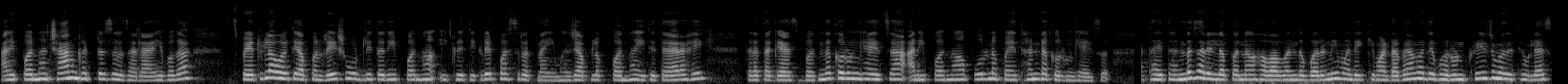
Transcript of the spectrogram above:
आणि पन्ह छान घट्टसर झाला आहे बघा. स्पॅटुलावरती आपण रेश ओढली तरी पन्ह इकडे तिकडे पसरत नाही. म्हणजे आपलं पन्ह इथे तयार आहे. तर आता गॅस बंद करून घ्यायचा आणि पन्ह पूर्णपणे थंड करून घ्यायचं. आता हे थंड झालेलं पन्ह हवाबंद बरणीमध्ये किंवा डब्यामध्ये भरून फ्रीजमध्ये ठेवल्यास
